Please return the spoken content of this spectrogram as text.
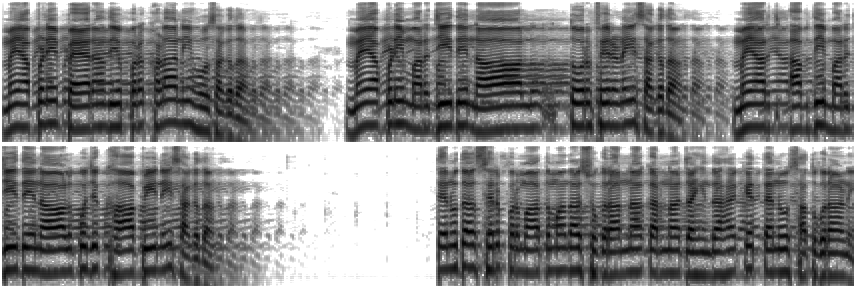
ਮੈਂ ਆਪਣੇ ਪੈਰਾਂ ਦੇ ਉੱਪਰ ਖੜਾ ਨਹੀਂ ਹੋ ਸਕਦਾ। ਮੈਂ ਆਪਣੀ ਮਰਜ਼ੀ ਦੇ ਨਾਲ ਤੁਰ ਫਿਰ ਨਹੀਂ ਸਕਦਾ। ਮੈਂ ਆਪਦੀ ਮਰਜ਼ੀ ਦੇ ਨਾਲ ਕੁਝ ਖਾ ਪੀ ਨਹੀਂ ਸਕਦਾ। ਤੈਨੂੰ ਤਾਂ ਸਿਰਫ ਪ੍ਰਮਾਤਮਾ ਦਾ ਸ਼ੁਕਰਾਨਾ ਕਰਨਾ ਚਾਹੀਦਾ ਹੈ ਕਿ ਤੈਨੂੰ ਸਤਿਗੁਰਾਂ ਨੇ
